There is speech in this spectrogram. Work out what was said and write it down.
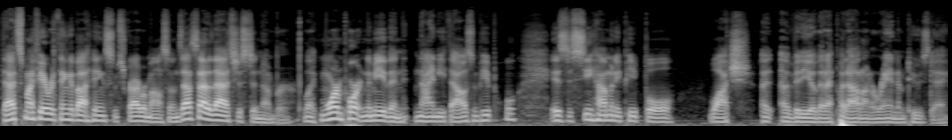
That's my favorite thing about hitting subscriber milestones. Outside of that, it's just a number. Like more important to me than 90,000 people is to see how many people watch a, a video that I put out on a random Tuesday.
